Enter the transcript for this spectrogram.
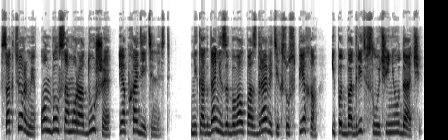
С актерами он был само радушие и обходительность. Никогда не забывал поздравить их с успехом и подбодрить в случае неудачи.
